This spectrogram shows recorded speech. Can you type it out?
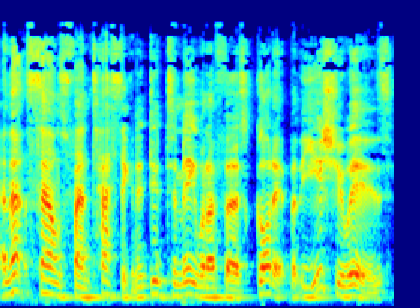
And that sounds fantastic and it did to me when I first got it. But the issue is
